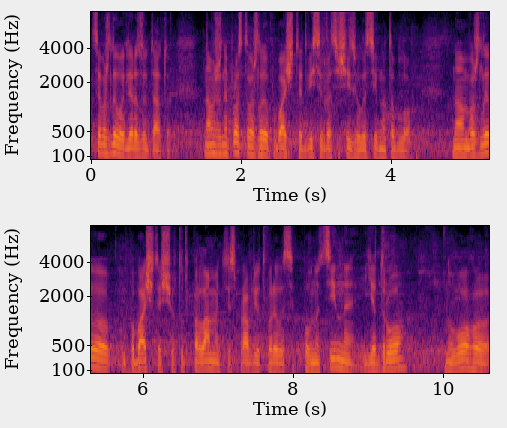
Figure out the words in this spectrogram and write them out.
Це важливо для результату. Нам вже не просто важливо побачити 226 голосів на табло. Нам важливо побачити, що тут в парламенті справді утворилося повноцінне ядро нового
